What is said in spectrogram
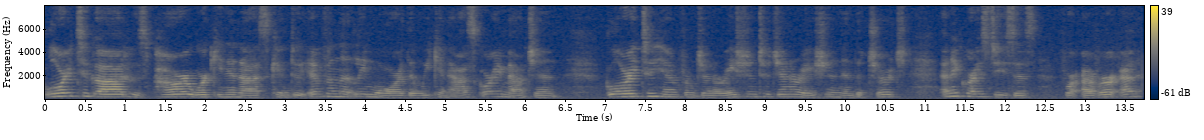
Glory to God, whose power working in us can do infinitely more than we can ask or imagine. Glory to Him from generation to generation in the church and in Christ Jesus forever and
